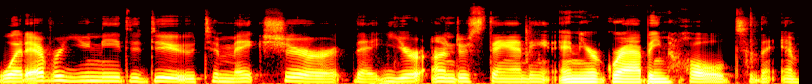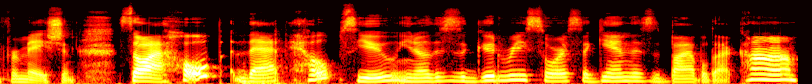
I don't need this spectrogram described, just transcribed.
whatever you need to do to make sure that you're understanding and you're grabbing hold to the information. So I hope that helps you. You know, this is a good resource. Again, this is Bible.com.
